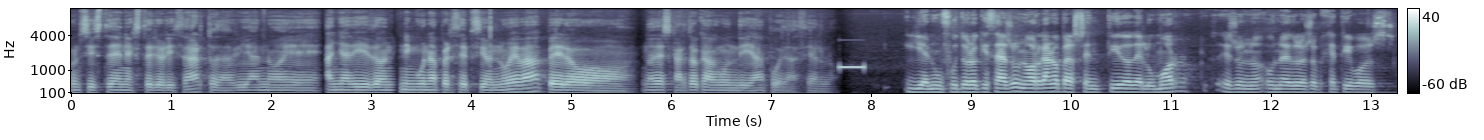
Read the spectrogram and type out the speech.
consiste en exteriorizar, todavía no he añadido ninguna percepción nueva, pero no descarto que algún día pueda hacerlo. Y en un futuro quizás un órgano para el sentido del humor es uno, de los objetivos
